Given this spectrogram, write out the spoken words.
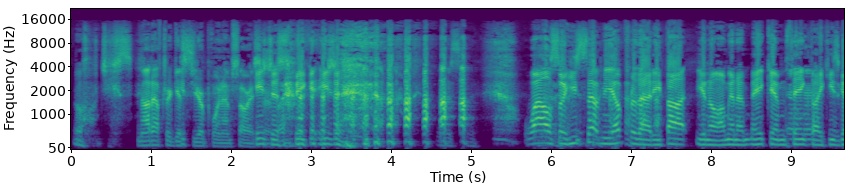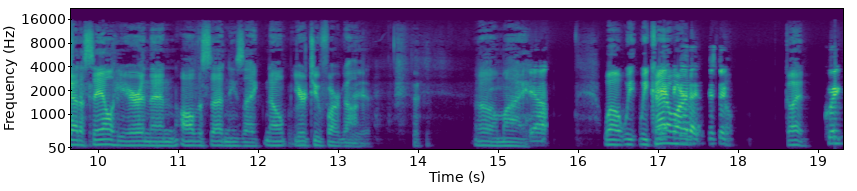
Oh, jeez. Not after it gets he's, to your point. I'm sorry. He's sir. just speaking. He's just. wow. So he set me up for that. He thought, you know, I'm going to make him think like he's got a sale here, and then all of a sudden he's like, "Nope, you're too far gone." Yeah. oh my. Yeah. Well, we we kind of are. Just a, oh, go ahead. Quick,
